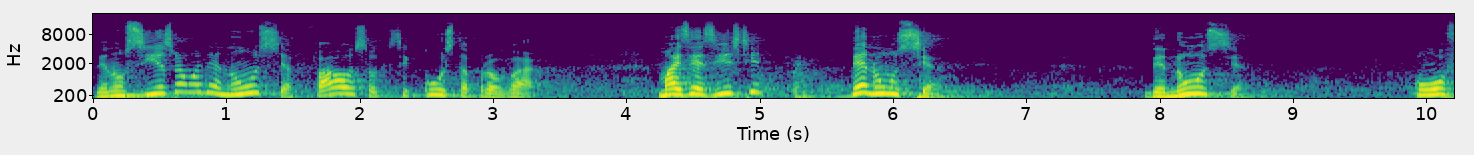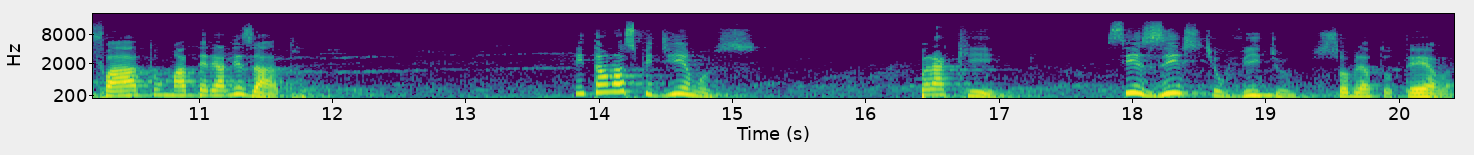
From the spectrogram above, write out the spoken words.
Denuncismo é uma denúncia falsa que se custa provar. Mas existe denúncia. Denúncia com o fato materializado. Então nós pedimos para que, se existe o vídeo sobre a tutela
